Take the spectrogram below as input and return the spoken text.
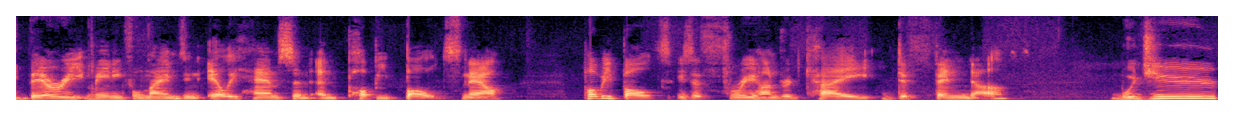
very meaningful names in Ellie Hampson and Poppy Boltz. Now, Poppy Boltz is a 300k defender. Would you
